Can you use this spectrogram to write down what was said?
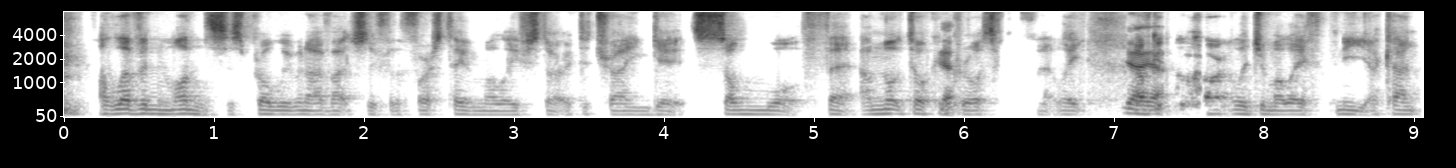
eleven months is probably when I've actually, for the first time in my life, started to try and get somewhat fit. I'm not talking yeah. CrossFit. Like yeah, I've yeah. got cartilage in my left knee. I can't.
